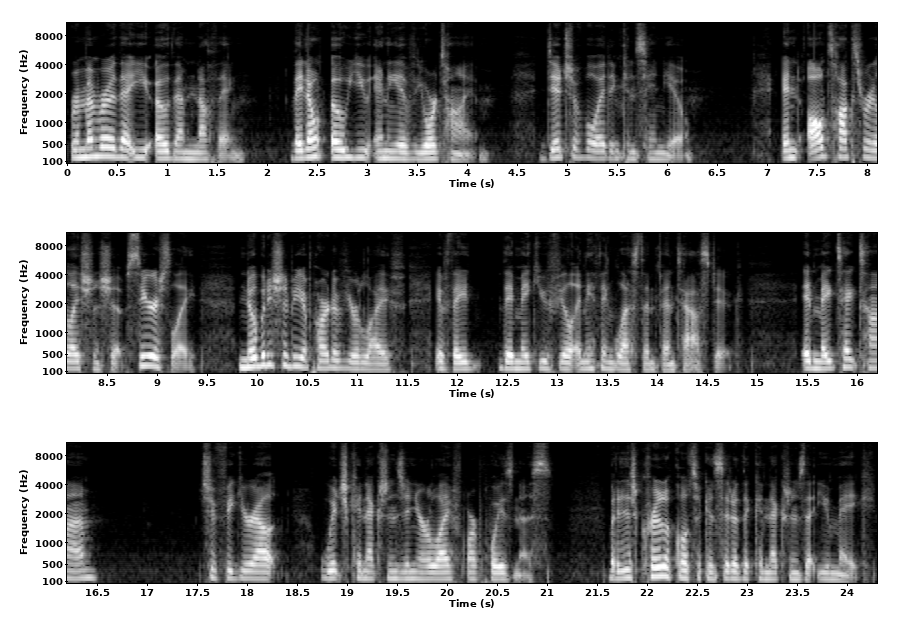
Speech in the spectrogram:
remember that you owe them nothing. They don't owe you any of your time. Ditch, avoid, and continue. And all talks for relationships, seriously. Nobody should be a part of your life if they they make you feel anything less than fantastic. It may take time to figure out which connections in your life are poisonous, but it is critical to consider the connections that you make.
